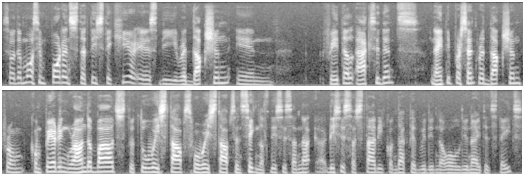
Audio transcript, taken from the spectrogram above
So the most important statistic here is the reduction in fatal accidents, 90% reduction from comparing roundabouts to two-way stops, four-way stops, and signals. This is a uh, this is a study conducted within the whole United States.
